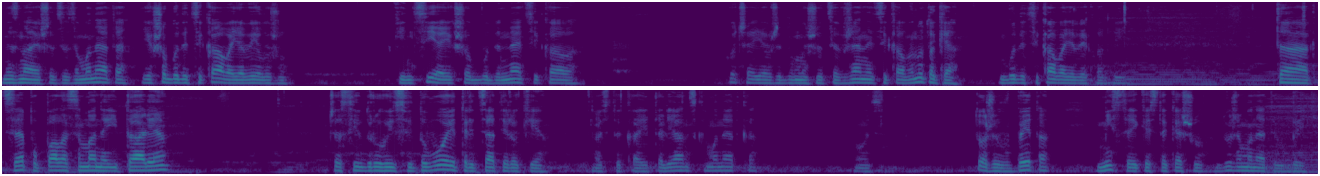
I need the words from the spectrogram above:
Не знаю, що це за монета. Якщо буде цікава, я виложу в кінці, а якщо буде не цікава. Хоча я вже думаю, що це вже не цікаво. Ну таке. Буде цікаво, я викладу її. Так, це попалася в мене Італія. Часів Другої світової, 30-ті роки. Ось така італіянська монетка. Ось. Теж вбита. Місце якесь таке, що дуже монети вбиті.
